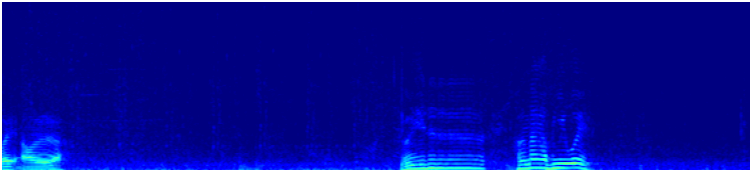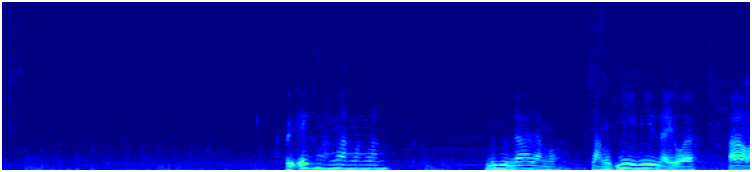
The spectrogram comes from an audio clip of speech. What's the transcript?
เฮ้ยเอาเลยเหรอ ฮ้ยนั่นนั่นนั่นข้างหน้าพี่เว้ยเฮ้ยเอ๊ะข้างหลังหลังหลังหลังมันอยู่หน้าหลังเหรอหลังพี่พี่อยู่ไหนก็วะอ้าว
